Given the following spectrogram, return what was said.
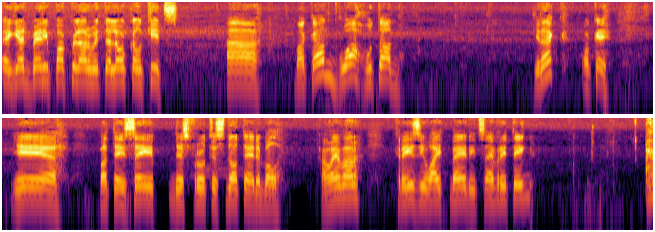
again very popular with the local kids. Uh, Bakan buah hutan. Kirak? Okay. Yeah, but they say this fruit is not edible. However, crazy white man eats everything.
